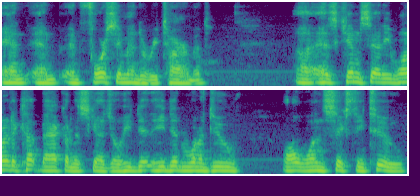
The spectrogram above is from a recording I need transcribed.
and and and force him into retirement. Uh, as Kim said, he wanted to cut back on his schedule. He did. He didn't want to do all 162.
